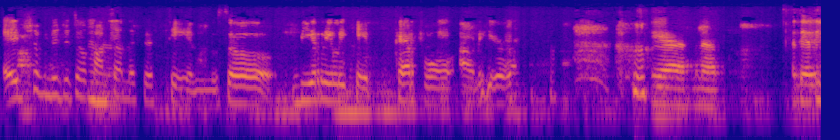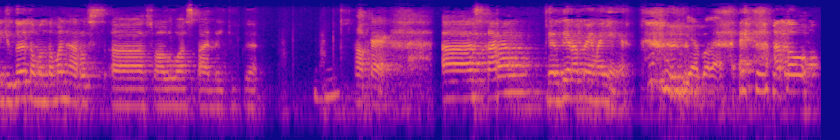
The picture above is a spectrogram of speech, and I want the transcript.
Age of digital mm-hmm. content is 15, so be really careful out here. Iya yeah, benar. Hati-hati juga teman-teman harus uh, selalu waspada juga. Mm-hmm. Oke, okay. uh, sekarang ganti apa yang nanya ya? Iya boleh. Atau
